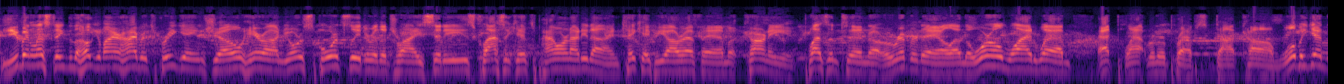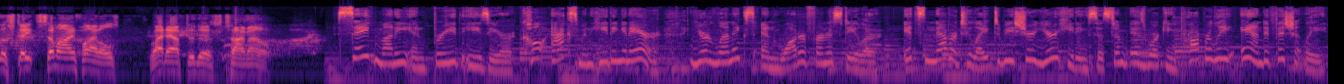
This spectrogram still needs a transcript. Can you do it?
You've been listening to the Hoegemeyer Hybrids pregame show here on your sports leader in the Tri Cities, Classic Hits Power 99, KKPR FM, Kearney, Pleasanton, Riverdale, and the World Wide Web at PlatteRiverPreps.com. We'll begin the state semifinals right after this timeout. Save money and breathe easier. Call Axman Heating and Air, your Lennox and water furnace dealer. It's never too late to be sure your heating system is working properly and efficiently.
